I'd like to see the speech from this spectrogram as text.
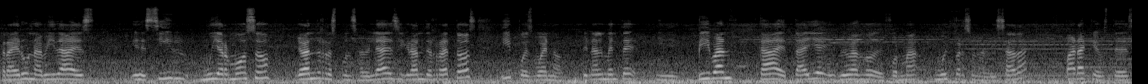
traer una vida es sí, muy hermoso, grandes responsabilidades y grandes retos y pues bueno, finalmente vivan cada detalle y vivanlo de forma muy personalizada para que ustedes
